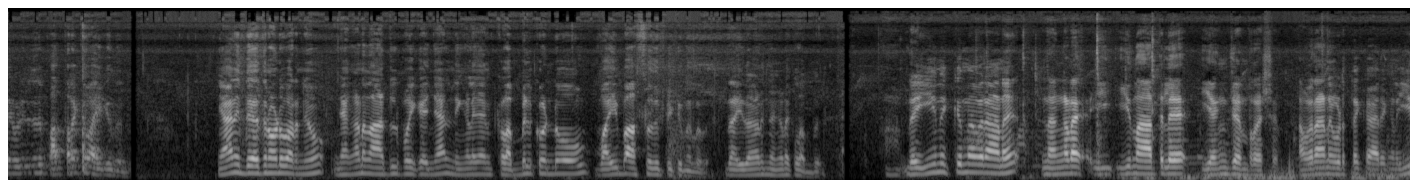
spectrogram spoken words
ഇരുന്ന് പത്രമൊക്കെ വായിക്കുന്നുണ്ട്. ഞാൻ ഇദ്ദേഹത്തിനോട് പറഞ്ഞു ഞങ്ങളുടെ നാട്ടിൽ പോയി കഴിഞ്ഞാൽ നിങ്ങളെ ഞാൻ ക്ലബിൽ കൊണ്ടുപോകും വൈബ് ആസ്വദിപ്പിക്കുന്നുള്ളത്. ഇതാണ് ഞങ്ങളുടെ ക്ലബ്ബ് ഈ നിൽക്കുന്നവരാണ് ഞങ്ങളുടെ ഈ ഈ നാട്ടിലെ യങ് ജനറേഷൻ അവരാണ് ഇവിടുത്തെ കാര്യങ്ങൾ. ഈ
